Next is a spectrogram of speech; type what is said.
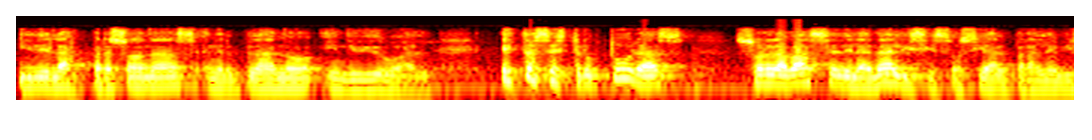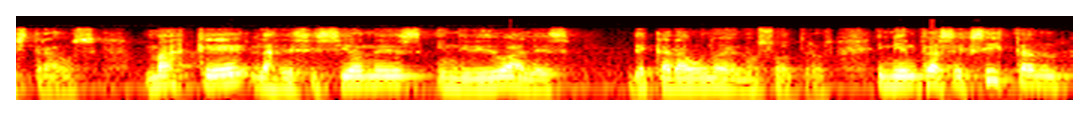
y de las personas en el plano individual. Estas estructuras son la base del análisis social para Levi Strauss, más que las decisiones individuales de cada uno de nosotros. Y mientras existan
